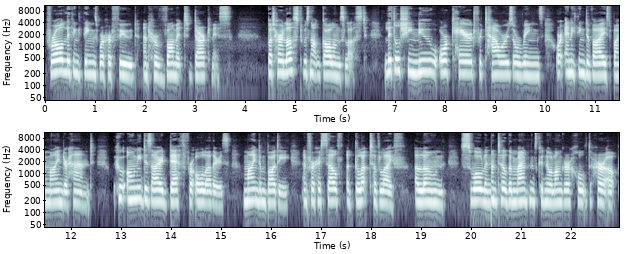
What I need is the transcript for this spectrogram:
for all living things were her food, and her vomit darkness. But her lust was not Gollum's lust. Little she knew or cared for towers or rings, or anything devised by mind or hand, who only desired death for all others, mind and body, and for herself a glut of life, alone, swollen until the mountains could no longer hold her up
